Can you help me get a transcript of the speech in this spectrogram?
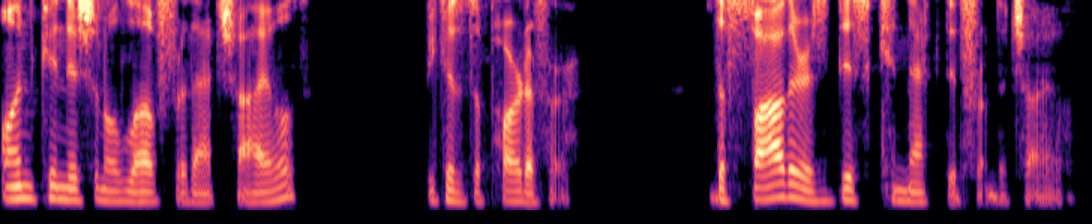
unconditional love for that child because it's a part of her the father is disconnected from the child.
